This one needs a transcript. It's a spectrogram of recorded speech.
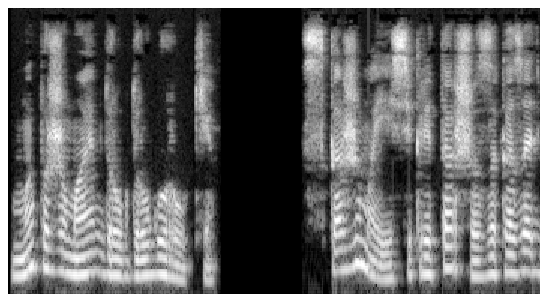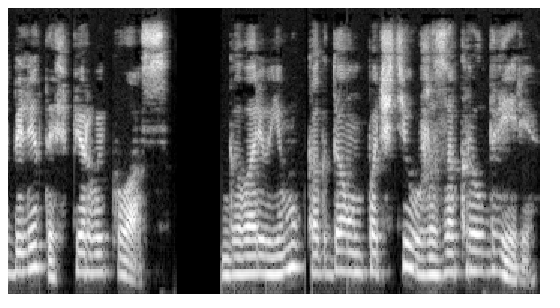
мы пожимаем друг другу руки. Скажи моей секретарше заказать билеты в первый класс. Говорю ему, когда он почти уже закрыл двери.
